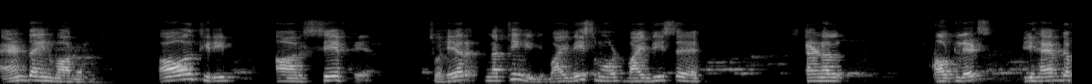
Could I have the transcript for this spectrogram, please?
and the environment. All three are safe here. So here nothing is, by this mode, by this uh, external outlets, we have the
